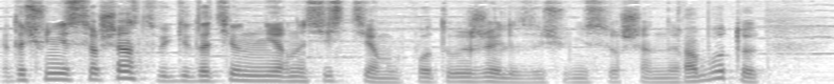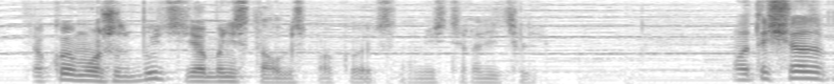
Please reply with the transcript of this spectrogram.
это еще несовершенство вегетативной нервной системы. Потовые железы еще несовершенно работают. Такое может быть, я бы не стал беспокоиться на месте родителей. Вот еще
